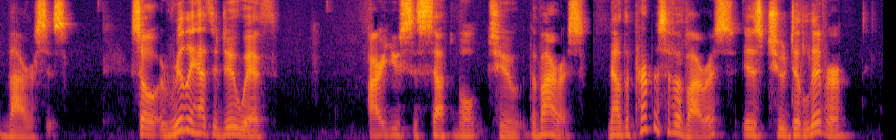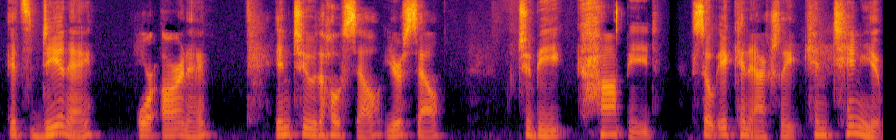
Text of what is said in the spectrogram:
viruses. So it really has to do with are you susceptible to the virus? Now, the purpose of a virus is to deliver its DNA or RNA into the host cell, your cell, to be copied so it can actually continue.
